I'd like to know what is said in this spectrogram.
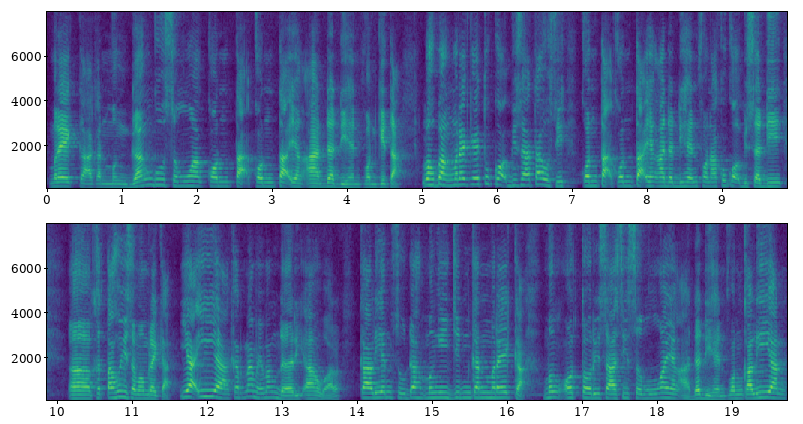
mereka akan mengganggu semua kontak-kontak yang ada di handphone kita. Loh bang, mereka itu kok bisa tahu sih kontak-kontak yang ada di handphone aku kok bisa diketahui uh, sama mereka? Ya iya, karena memang dari awal kalian sudah mengizinkan mereka mengotorisasi semua yang ada di handphone kalian.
